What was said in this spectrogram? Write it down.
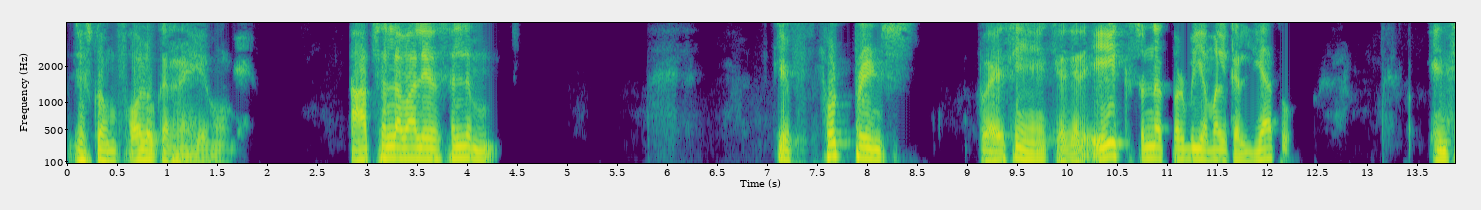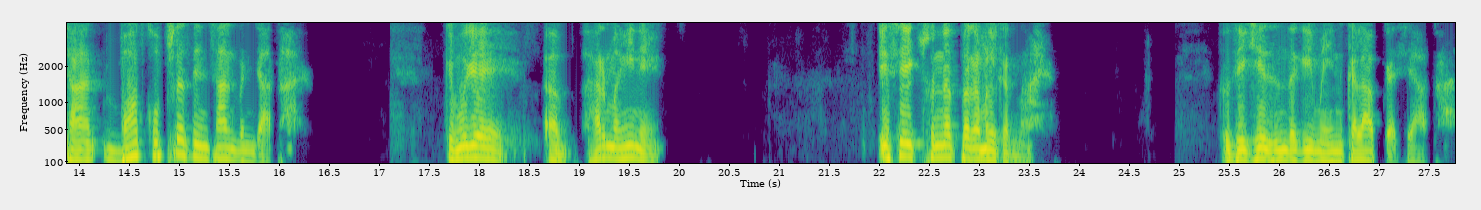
جس کو ہم فالو کر رہے ہوں گے۔ آپ صلی اللہ علیہ وسلم کے فٹ پرنٹس تو ایسے ہیں کہ اگر ایک سنت پر بھی عمل کر لیا تو انسان بہت خوبصورت انسان بن جاتا ہے۔ کہ مجھے اب ہر مہینے اس ایک سنت پر عمل کرنا ہے۔ تو دیکھیے زندگی میں انقلاب کیسے آتا ہے۔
